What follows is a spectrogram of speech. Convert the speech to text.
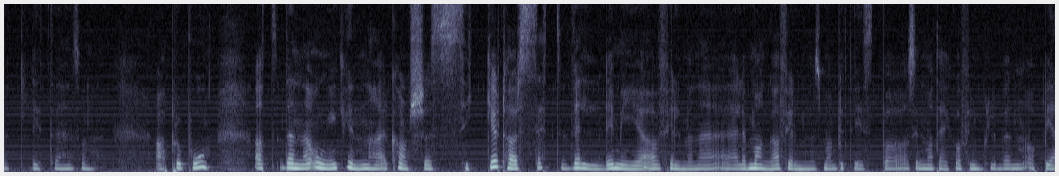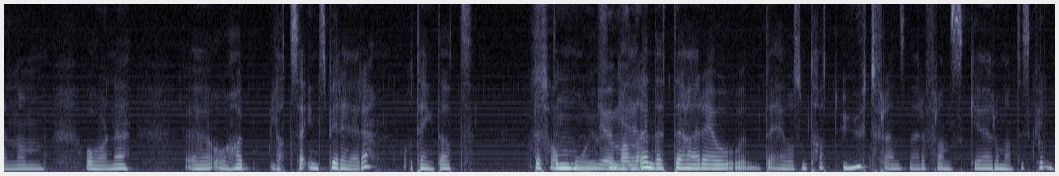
et lite sånn Apropos at denne unge kvinnen her kanskje sikkert har sett veldig mye av filmene, eller mange av filmene som har blitt vist på Cinemateket og Filmklubben opp gjennom årene, eh, og har latt seg inspirere og tenkt at dette Sånn må jo fungere. Det. Dette her er jo, det er jo som tatt ut fra en sånn fransk eh, romantisk film.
